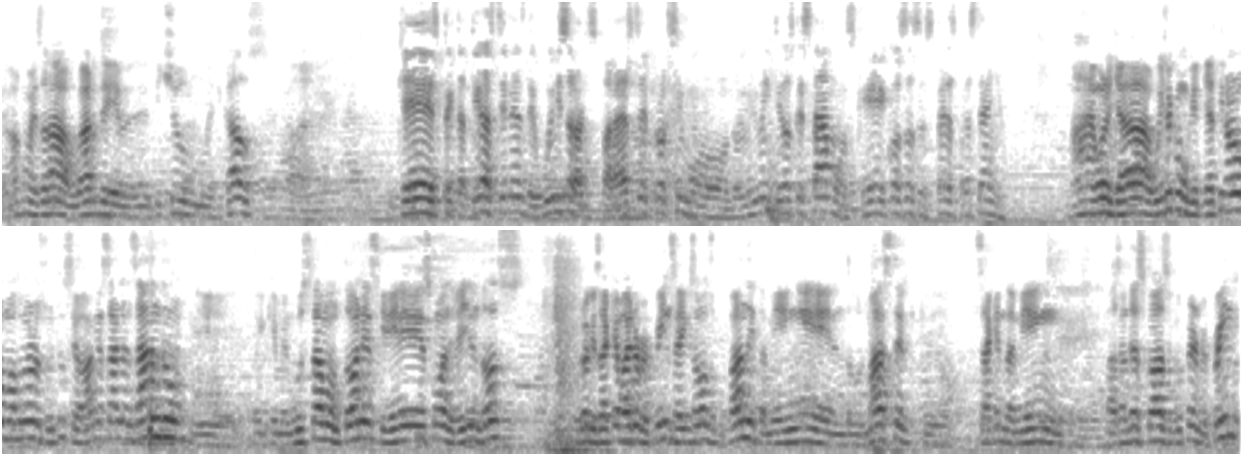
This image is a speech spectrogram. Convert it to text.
que van a comenzar a jugar de, de bichos modificados. ¿Qué expectativas tienes de Wizards para este próximo 2022 que estamos? ¿Qué cosas esperas para este año? Ah, bueno, ya Wizard como que ya tiraron más o menos los frutos, se van a estar lanzando. Eh, el que me gusta montones, que viene es como The Legend 2. Creo que saquen varios reprints ahí que estamos ocupando y también en Double Master, que saquen también bastantes cosas que ocupen reprint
